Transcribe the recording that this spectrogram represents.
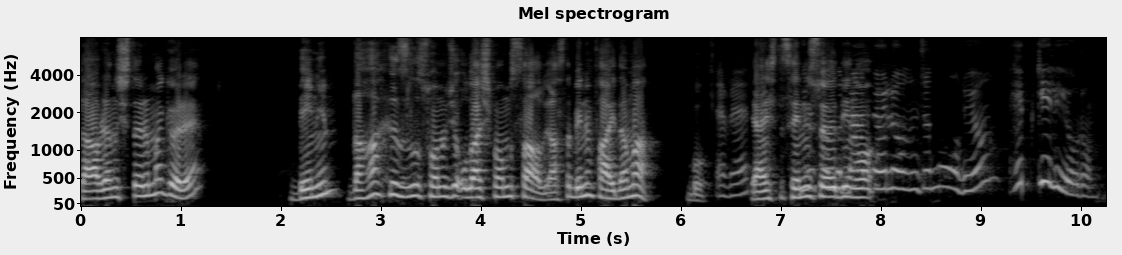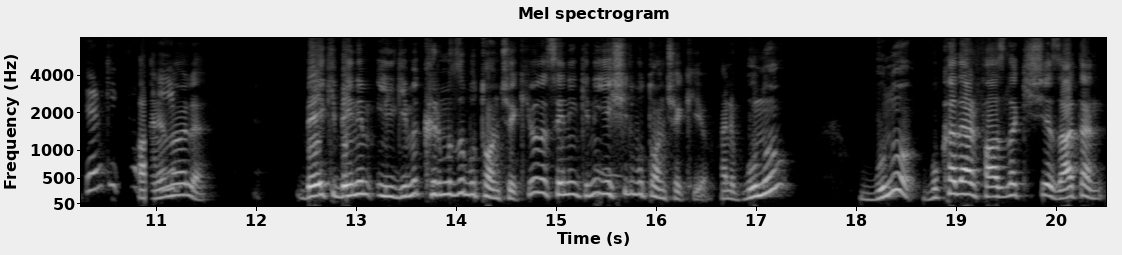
davranışlarıma göre benim daha hızlı sonuca ulaşmamı sağlıyor. Aslında benim faydama bu. Evet. Yani işte senin Günün sonunda söylediğin ben o de öyle olunca ne oluyor? Hep geliyorum. Diyorum ki çok Aynen iyi öyle. Belki benim ilgimi kırmızı buton çekiyor da seninkini yeşil buton çekiyor. Hani, bunu bunu bu kadar fazla kişiye zaten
